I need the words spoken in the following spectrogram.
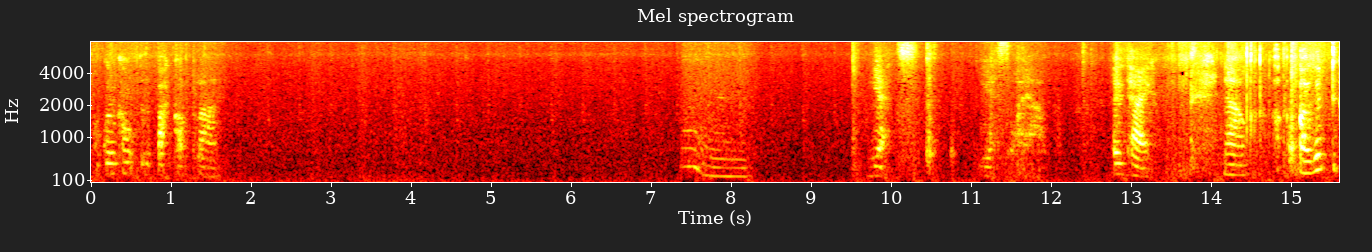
I'm going to come up with a backup plan. Hmm. Yes. Yes, I am. Okay. Now, I went to go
